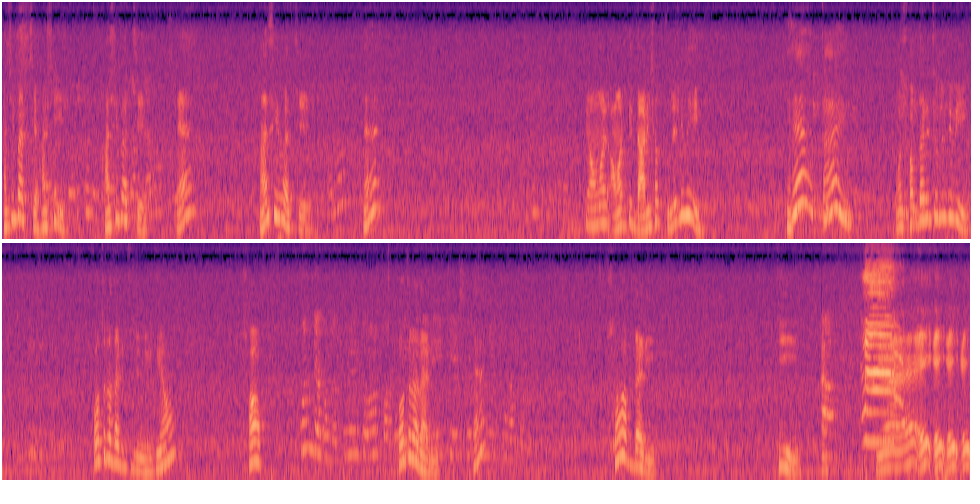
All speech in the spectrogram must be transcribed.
হাসি পাচ্ছে, হাসি হাসি পাচ্ছে হ্যাঁ? হাসি পাচ্ছে হ্যাঁ? আমার আমার কি দাড়ি সব তুলে নিবি? হ্যাঁ তাই। আমার সব দাড়ি তুলে নিবি? কতটা দাড়ি তুলে নিবি তুই আমার? সব। কতটা দাড়ি? হ্যাঁ? সব দাড়ি। কি? এই এই এই এই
